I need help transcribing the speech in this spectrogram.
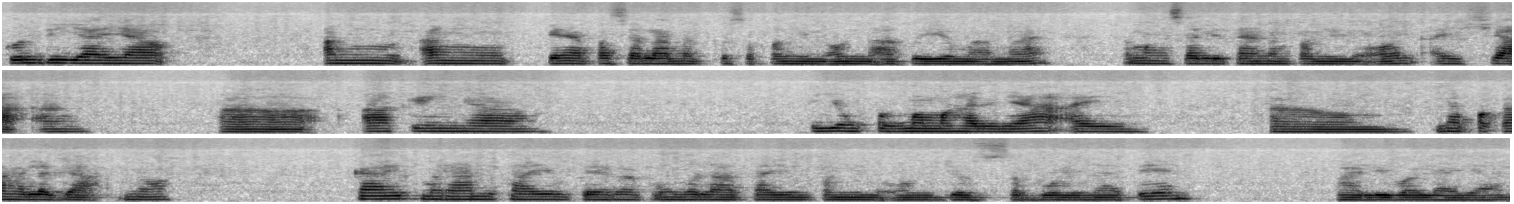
Kundi yaya, ang, ang pinapasalamat ko sa Panginoon na ako yung mama, sa mga salita ng Panginoon, ay siya ang uh, aking uh, yung pagmamahal niya ay um, napakahalaga, no? Kahit marami tayong pera, kung wala tayong Panginoong Diyos sa buhay natin, baliwala yan.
